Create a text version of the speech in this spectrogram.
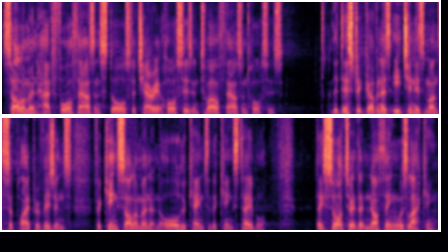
Solomon had 4,000 stalls for chariot horses and 12,000 horses. The district governors, each in his month, supplied provisions for King Solomon and all who came to the king's table. They saw to it that nothing was lacking.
